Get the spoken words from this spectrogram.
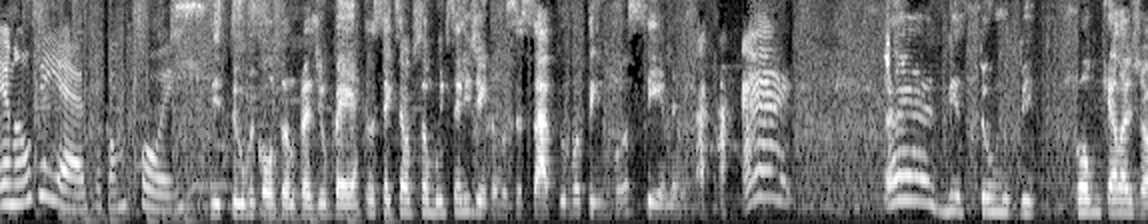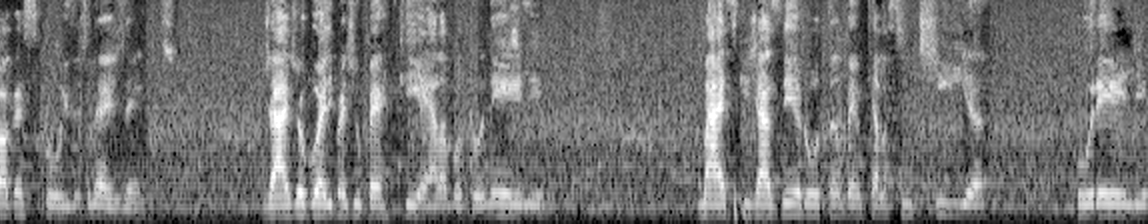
Eu não vi essa, como foi? Vitube contando pra Gilberto. Eu sei que você é uma pessoa muito inteligente, então você sabe que eu votei em você, né? Ai, Vitube. Como que ela joga as coisas, né, gente? Já jogou ali pra Gilberto que ela votou nele. Mas que já zerou também o que ela sentia por ele.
